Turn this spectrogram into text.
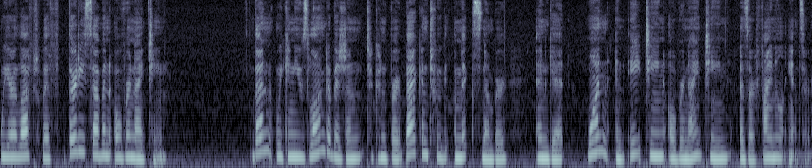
we are left with 37 over 19. Then we can use long division to convert back into a mixed number and get 1 and 18 over 19 as our final answer.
